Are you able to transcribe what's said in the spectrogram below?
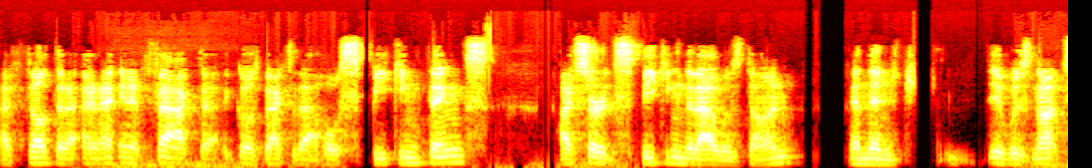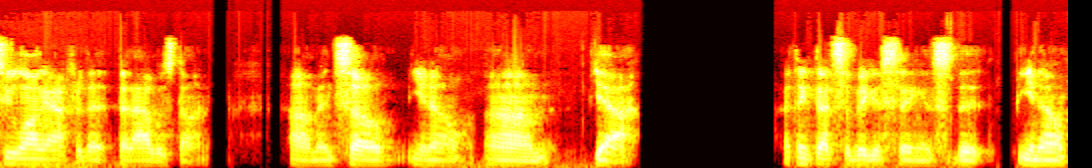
I felt that, I, and, I, and in fact, it goes back to that whole speaking things. I started speaking that I was done, and then it was not too long after that that I was done. Um, and so, you know, um, yeah, I think that's the biggest thing is that you know,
